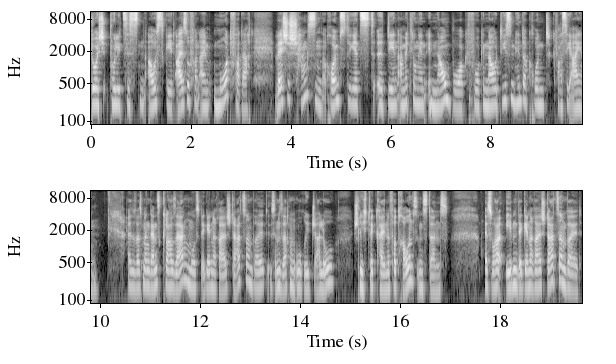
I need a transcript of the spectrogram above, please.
durch Polizisten ausgeht, also von einem Mordverdacht. Welche Chancen räumst du jetzt äh, den Ermittlungen in Naumburg vor genau diesem Hintergrund quasi ein? Also was man ganz klar sagen muss, der Generalstaatsanwalt ist in Sachen Uri Giallo schlichtweg keine Vertrauensinstanz. Es war eben der Generalstaatsanwalt,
